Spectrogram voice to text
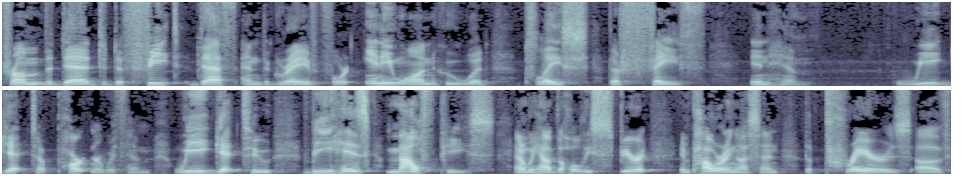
from the dead to defeat death and the grave for anyone who would place their faith in him. We get to partner with him. We get to be his mouthpiece. And we have the Holy Spirit empowering us and the prayers of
